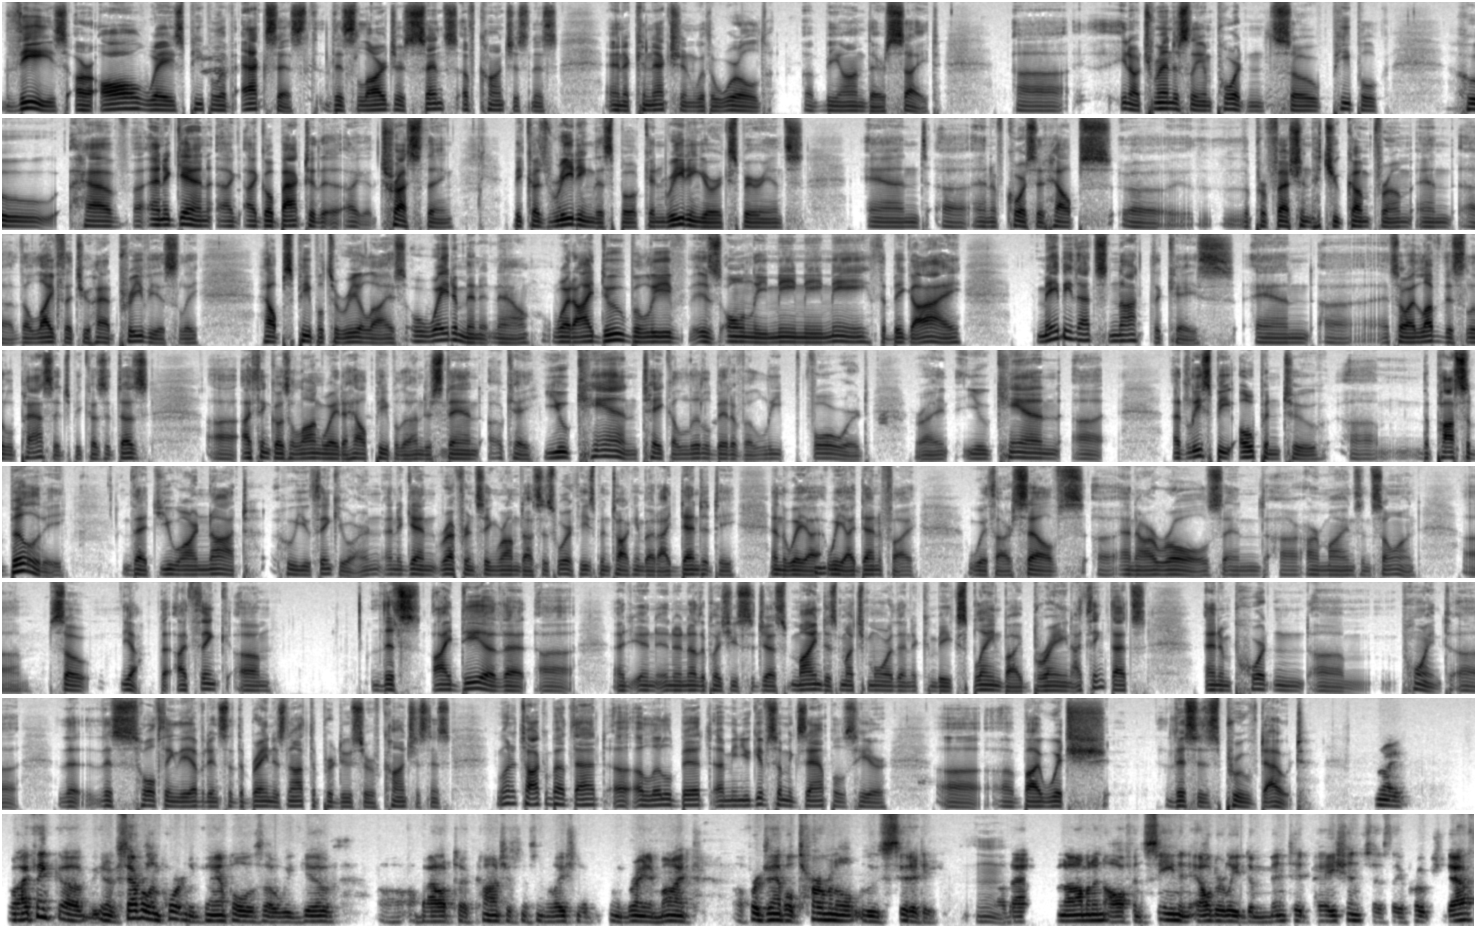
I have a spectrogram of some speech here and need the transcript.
These are all ways people have accessed this larger sense of consciousness and a connection with a world uh, beyond their sight. Uh, you know, tremendously important. So people who have, uh, and again, I, I, go back to the uh, trust thing because reading this book and reading your experience and uh, and of course it helps uh, the profession that you come from and uh, the life that you had previously helps people to realize oh wait a minute now. What I do believe is only me me me the big I. Maybe that's not the case. And uh, and so I love this little passage because it does uh, I think goes a long way to help people to understand okay, you can take a little bit of a leap forward, right? You can uh, at least be open to um, the possibility that you are not who you think you are. And, and again, referencing Ram Dass's work, he's been talking about identity and the way uh, mm-hmm. we identify with ourselves uh, and our roles and our, our, minds and so on. Um, so yeah, I think um, this idea that uh, in in another place you suggest mind is much more than it can be explained by brain. I think that's an important um, point. Uh, this whole thing, the evidence that the brain is not the producer of consciousness. You want to talk about that a, a little bit? I mean, you give some examples here uh, uh by which this is proved out. Right. Well, I think uh, you know several important examples uh, we give uh, about uh, consciousness in relationship between brain and mind. Uh, for example, terminal lucidity. Mm. that phenomenon often seen in elderly demented patients as they approach death.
